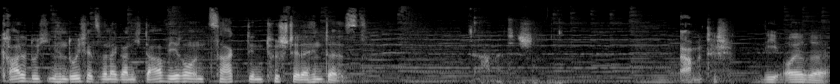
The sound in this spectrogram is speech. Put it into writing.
gerade durch ihn hindurch, als wenn er gar nicht da wäre und zagt den Tisch, der dahinter ist. Der arme Tisch. Arme Tisch. Wie eure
